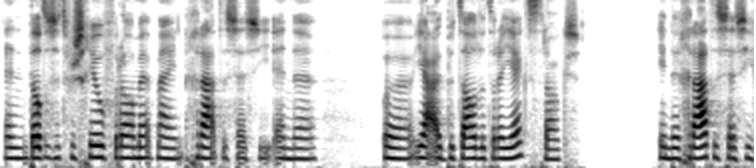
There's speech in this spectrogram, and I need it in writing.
En dat is het verschil vooral met mijn gratis sessie en de, uh, ja, het betaalde traject straks. In de gratis sessie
